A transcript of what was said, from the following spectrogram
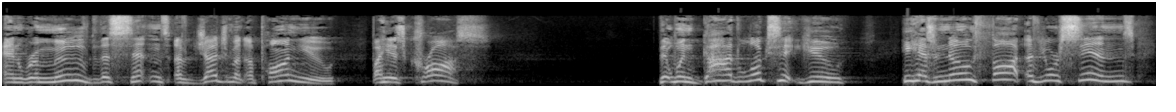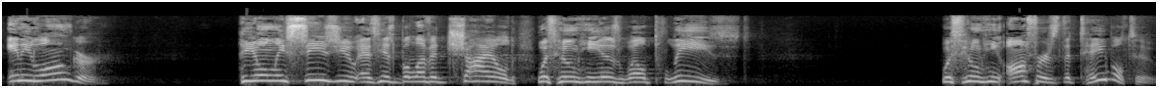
and removed the sentence of judgment upon you by his cross. That when God looks at you, he has no thought of your sins any longer. He only sees you as his beloved child with whom he is well pleased, with whom he offers the table to.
